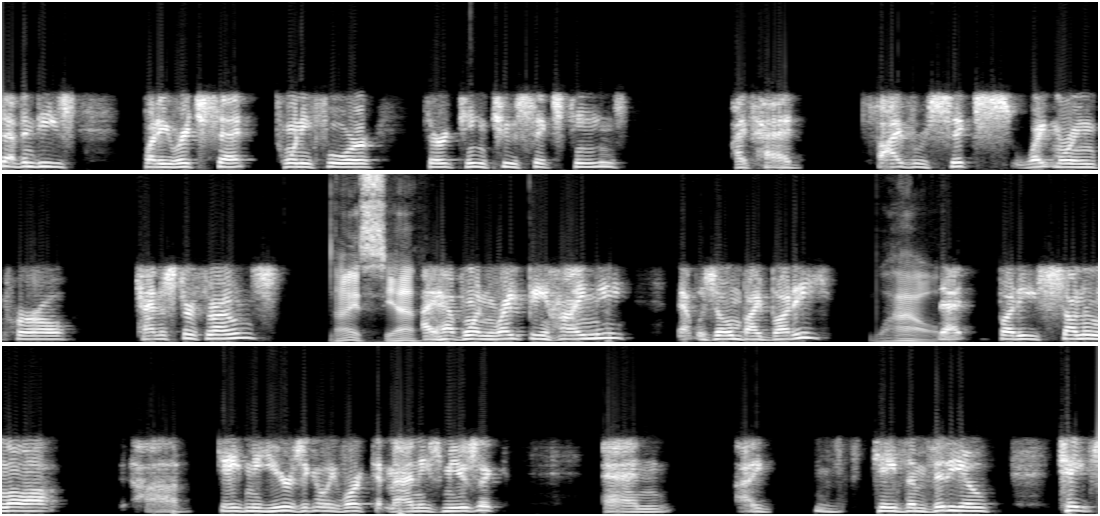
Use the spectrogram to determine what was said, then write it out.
70s Buddy Rich set 24, 13, 216s. I've had five or six White Marine Pearl canister thrones. Nice. Yeah. I have one right behind me that was owned by Buddy. Wow. That Buddy's son-in-law uh, gave me years ago. He worked at Manny's Music, and I gave them video tapes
